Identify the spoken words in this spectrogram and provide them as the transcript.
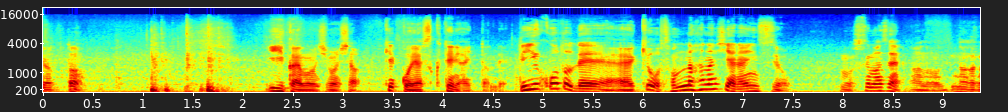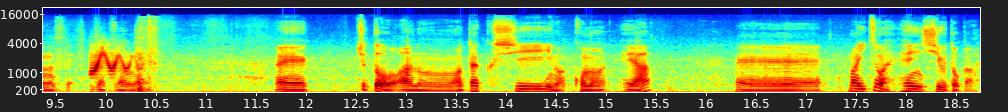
やった。いい買い物しました。結構安く手に入ったんで。っていうことで、えー、今日そんな話じゃないんですよ。もうすいません。あの長くなって雑談が。えー、ちょっとあの私今この部屋えー、まあいつも編集とか、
